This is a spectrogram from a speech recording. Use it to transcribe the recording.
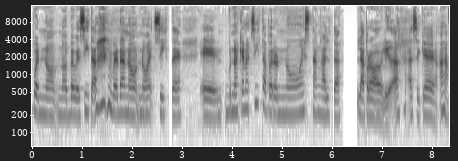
pues no, no es bebecita, ¿verdad? No, no existe. Eh, no es que no exista, pero no es tan alta la probabilidad. Así que, ajá.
